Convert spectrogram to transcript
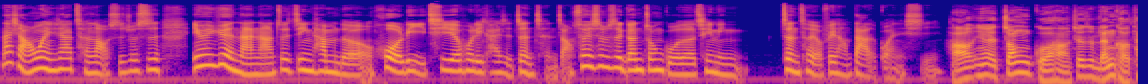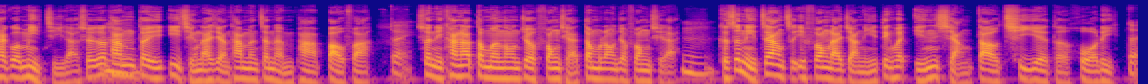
那想要问一下陈老师，就是因为越南啊，最近他们的获利企业获利开始正成长，所以是不是跟中国的清零？政策有非常大的关系。好，因为中国哈就是人口太过密集了，所以说他们对于疫情来讲，他们真的很怕爆发。对，所以你看他动不动就封起来，动不动就封起来。嗯。可是你这样子一封来讲，你一定会影响到企业的获利。对。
